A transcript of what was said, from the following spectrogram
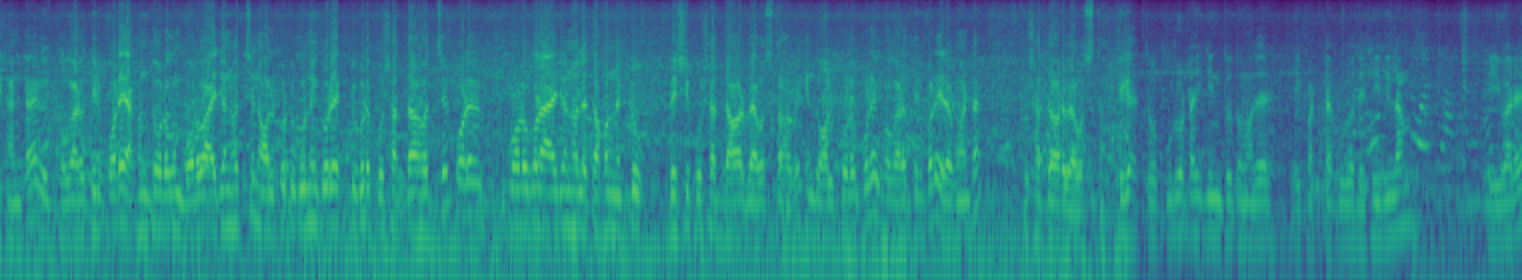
এখানটায়, ওই ভোগারতির পরে এখন তো ওরকম বড় আয়োজন হচ্ছে না, অল্পটুকুনি করে একটু করে প্রসাদ দেওয়া হচ্ছে। পরে বড় করে আয়োজন হলে তখন একটু বেশি প্রসাদ দেওয়ার ব্যবস্থা হবে, কিন্তু অল্পর ওপরে ভোগারতির পরে এরকম একটা প্রসাদ দেওয়ার ব্যবস্থা। ঠিক আছে? তো পুরোটাই কিন্তু তোমাদের এই পার্টটা পুরো দেখিয়ে দিলাম। এইবারে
